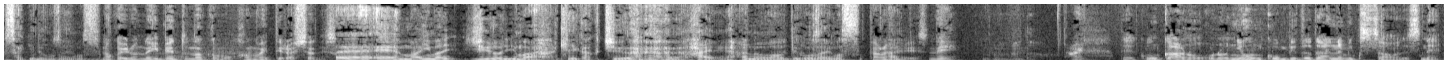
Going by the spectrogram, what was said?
先でございます。なんかいろんなイベントなんかも考えていらっしゃるんですか？ええー、まあ今、重要に、まあ、計画中、はい、あの、でございます。楽しみですね。はい。で今回あの、この日本コンピュータダイナミクスさんはですね、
